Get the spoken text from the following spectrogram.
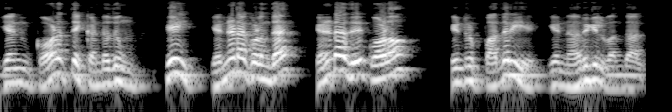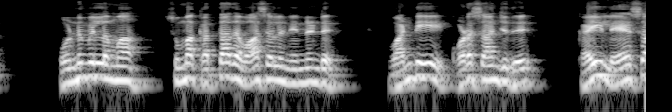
என் கோலத்தை கண்டதும் ஏய் என்னடா குழந்தை? என்னடா இது கோலம்? என்று பதறி என் அருகில் வந்தாள். ஒண்ணுமில்லம்மா சும்மா கத்தாத வாசல்ல நின்னுண்டு. வண்டி கொடை சாஞ்சுது கை லேசா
